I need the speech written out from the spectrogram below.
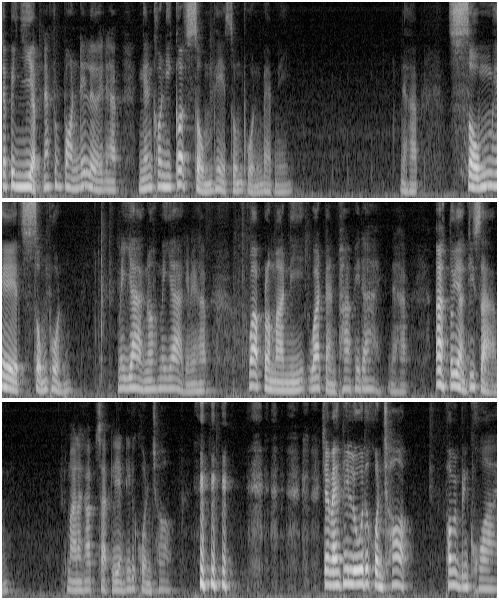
จะไปเหยียบนักฟุตบอลได้เลยนะครับงั้นข้อนี้ก็สมเหตุสมผลแบบนี้ นะครับสมเหตุสมผลไม่ยากเนาะไม่ยากเห็นไหมครับ ว่าประมาณนี้วาดแผนภาพให้ได้นะครับอะตัวอย่างที่ 3 มาแล้วครับ สัตว์เลี้ยงที่ทุกคนชอบ ใช่ไหมพี่รู้ทุกคนชอบ เพราะมันเป็นควาย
